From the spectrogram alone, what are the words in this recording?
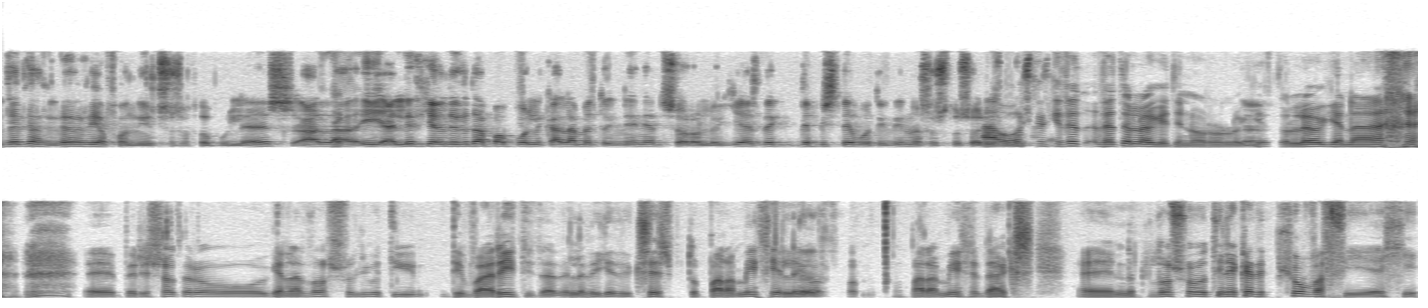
δεν θα, δεν θα διαφωνήσω σε αυτό που λες, αλλά ε. η αλήθεια είναι ότι δεν τα πάω πολύ καλά με την έννοια της ορολογίας, δεν, δεν πιστεύω ότι δίνω σωστούς ορισμούς. Α, όχι, δεν, δεν το λέω για την ορολογία, ναι. το λέω για να, ε, περισσότερο για να δώσω λίγο τη, τη βαρύτητα, δηλαδή γιατί ξέρεις το παραμύθι, λέω, ναι. παραμύθι εντάξει, ε, να του δώσω ότι είναι κάτι πιο βαθύ, έχει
